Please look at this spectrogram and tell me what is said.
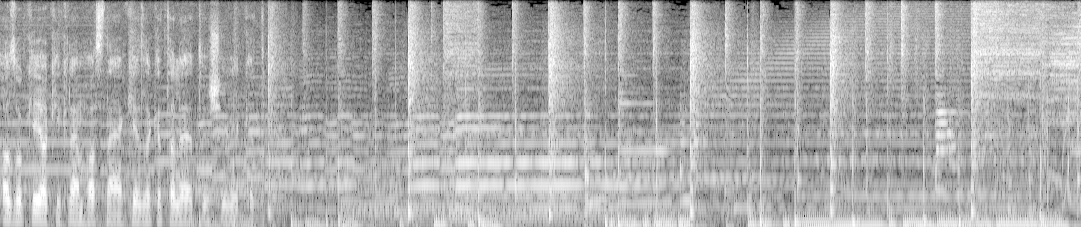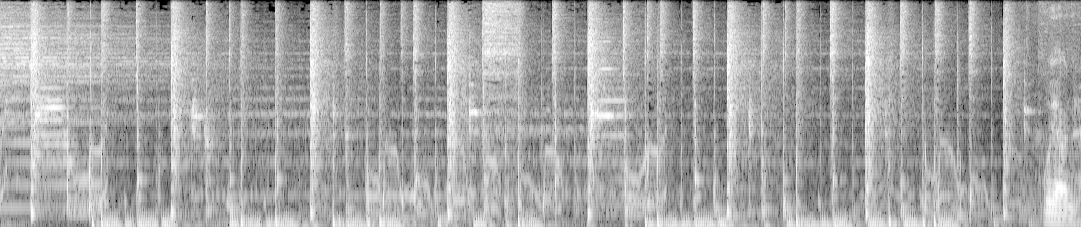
azoké, akik nem használják ki ezeket a lehetőségeket. Olyan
